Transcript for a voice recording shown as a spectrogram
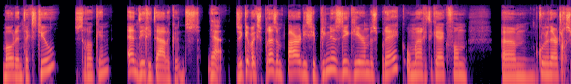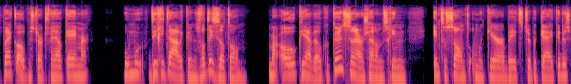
mode en textiel is er ook in. En digitale kunst. Ja. Dus ik heb expres een paar disciplines die ik hierin bespreek. Om eigenlijk te kijken van... Um, hoe kunnen daar het gesprek openstarten van... ja, oké, maar hoe moet, digitale kunst, wat is dat dan? Maar ook, ja, welke kunstenaars zijn dan misschien interessant... om een keer beter te bekijken. Dus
